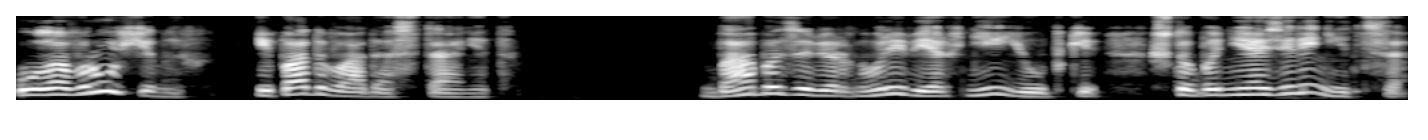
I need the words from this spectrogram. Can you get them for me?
у Лаврухиных и по два достанет». Бабы завернули верхние юбки, чтобы не озелениться.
